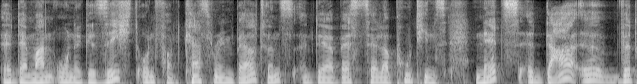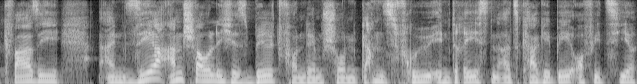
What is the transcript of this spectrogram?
äh, Der Mann ohne Gesicht und von Catherine Beltons, äh, der Bestseller Putins Netz. Äh, da wird quasi ein sehr anschauliches Bild von dem schon ganz früh in Dresden als KGB-Offizier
